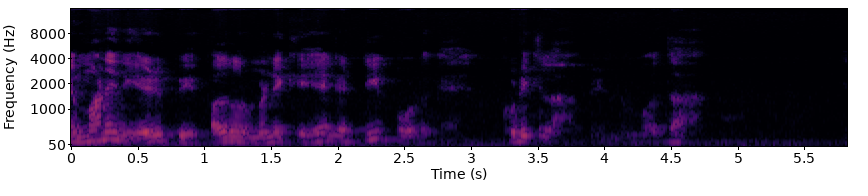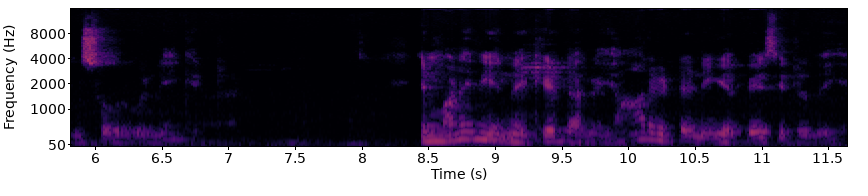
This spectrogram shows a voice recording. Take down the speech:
என் மனைவி எழுப்பி பதினோரு மணிக்கு ஏங்க டீ போடுங்க குடிக்கலாம் அப்படின்னும் போது தான் என் சோர்வு நீங்கிட்டேன் என் மனைவி என்னை கேட்டாங்க யாருக்கிட்ட நீங்கள் பேசிகிட்டு இருந்தீங்க?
